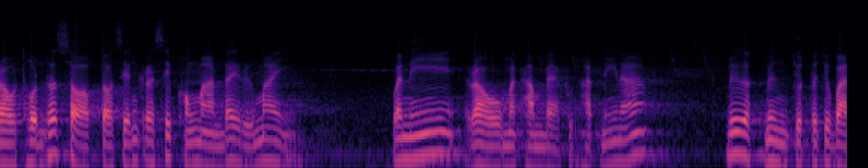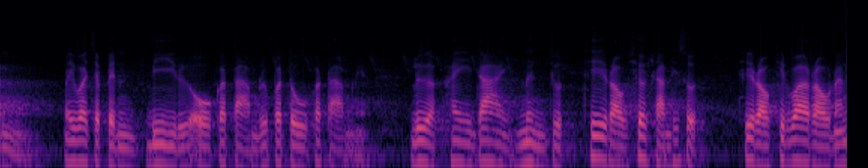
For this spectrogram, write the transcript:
เราทนทดสอบต่อเสียงกระซิบของมารได้หรือไม่ วันนี้เรามาทำแบบฝึกหัดนี้นะ เลือกหนึ่งจุดปัจจุบันไม่ว่าจะเป็น B หรือ O ก็ตามหรือประตูก็ตามเนี่ยเลือกให้ได้หนึ่งจุดที่เราเชี่ยวชาญที่สุด ที่เราคิดว่าเรานั้น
